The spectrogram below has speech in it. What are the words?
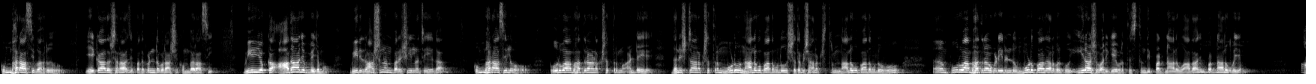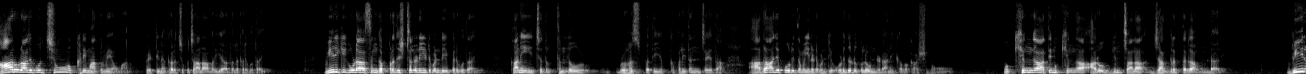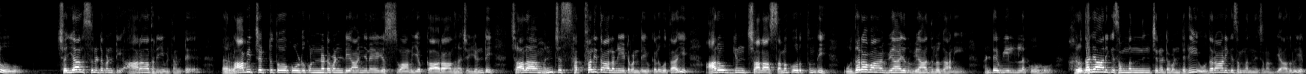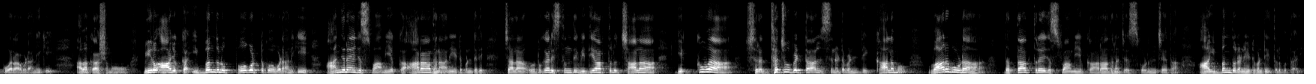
కుంభరాశి వారు ఏకాదశ రాశి పదకొండవ రాశి కుంభరాశి. వీరి యొక్క ఆదాయ వ్యయము వీరి రాశులను పరిశీలన చేయగా కుంభరాశిలో పూర్వాభద్ర నక్షత్రం అంటే ధనిష్ట నక్షత్రం మూడు నాలుగు పాదములు శతభిష నక్షత్రం నాలుగు పాదములు పూర్వాభద్ర ఒకటి రెండు మూడు పాదాల వరకు ఈ రాశి వారికే వర్తిస్తుంది. పద్నాలుగు ఆదాయం పద్నాలుగు వ్యయం. ఆరు రాజపూజ్యం ఒక్కటి మాత్రమే అవమానం. పెట్టిన ఖర్చుకు చాలా మర్యాదలు కలుగుతాయి. వీరికి కూడా సంఘ ప్రతిష్టలు అనేటువంటివి పెరుగుతాయి. కానీ చతుర్థంలో బృహస్పతి యొక్క ఫలితం చేత ఆదాయపూరితమైనటువంటి ఒడిదొడుకులు ఉండడానికి అవకాశము. ముఖ్యంగా అతి ముఖ్యంగా ఆరోగ్యం చాలా జాగ్రత్తగా ఉండాలి. వీరు చేయాల్సినటువంటి ఆరాధన ఏమిటంటే రావి చెట్టుతో కూడుకున్నటువంటి ఆంజనేయ స్వామి యొక్క ఆరాధన చేయండి. చాలా మంచి సత్ఫలితాలు అనేటువంటివి కలుగుతాయి. ఆరోగ్యం చాలా సమకూరుతుంది. ఉదర వా- వ్యాధులు కానీ అంటే వీళ్ళకు హృదయానికి సంబంధించినటువంటిది ఉదరానికి సంబంధించిన వ్యాధులు ఎక్కువ రావడానికి అవకాశము. మీరు ఆ యొక్క ఇబ్బందులు పోగొట్టుకోవడానికి ఆంజనేయ స్వామి యొక్క ఆరాధన అనేటువంటిది చాలా ఉపకరిస్తుంది. విద్యార్థులు చాలా ఎక్కువ శ్రద్ధ చూపెట్టాల్సినటువంటి కాలము. వారు కూడా దత్తాత్రేయ స్వామి యొక్క ఆరాధన చేసుకోవడం చేత ఆ ఇబ్బందులు అనేటువంటివి తొలగుతాయి.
